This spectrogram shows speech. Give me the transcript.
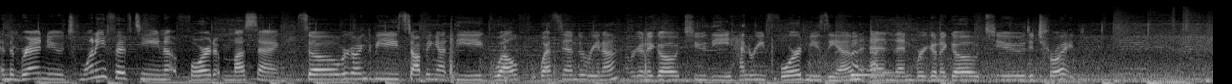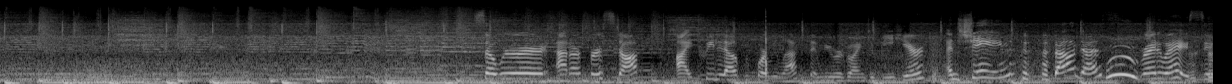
in the brand new 2015 Ford Mustang. So we're going to be stopping at the Guelph West End Arena. We're going to go to the Henry Ford Museum, and then we're going to go to Detroit. So we're at our first stop. I tweeted out before we left that we were going to be here, and Shane found us right away. So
